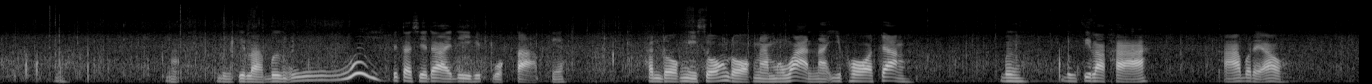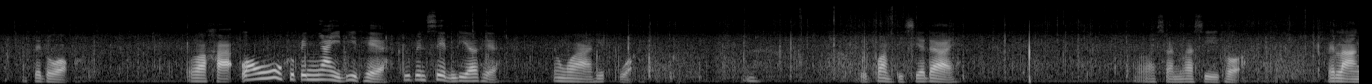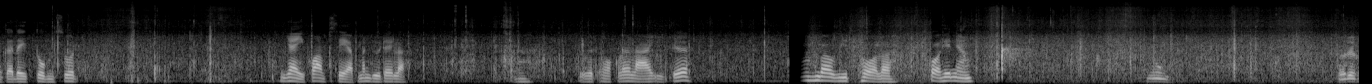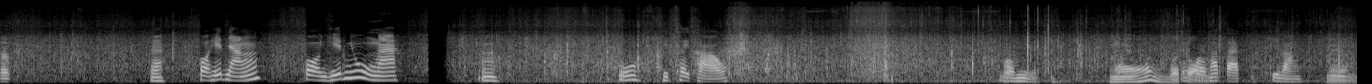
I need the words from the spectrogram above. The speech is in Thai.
น่ะบิ่งกีฬาเบิ่งอุ้ยไปแต่เสียดายดีเฮ็ดปวกตาบเนี่ยคันดอกนี่สองดอกนะมือวานนะอีพอจ้างเบิ่งเบิ่งตีลาขา ขาบ่ได้เอาเอาแต่ดอกต่ว่าขาโอ้คือเป็นใหญ่ดีแท้คือเป็นเส้นเดียวแท้จังว่าเฮ็ดปวก ด้วยความติเสียดายว่าสันว่าสีเถาะไปล้างก็ได้ต้มสดใหญ่ความแสบมันอยู่ได้ล่ะอะเปิดออกหลายๆอีกเด้ออื้อเบาวิดพอละพอเห็นยังยุ่งสวัสดีครับนะพอเห็ดหยังพอเห็ดยุ่งนะอืมโอ้เห็ดไข่ขาวบ่มี โอ้ยบ่จะต้องคอยมาตัดทีหลังแม่น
